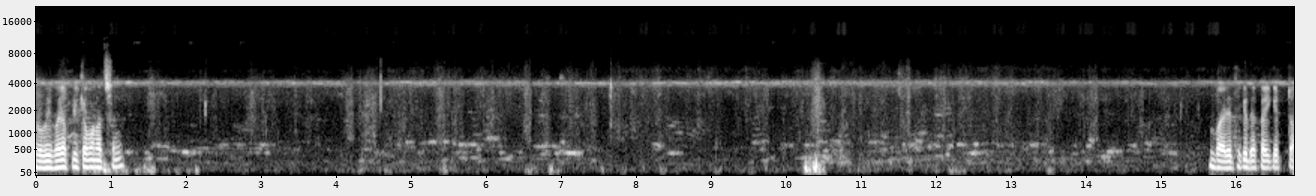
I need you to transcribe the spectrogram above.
রবি ভাই, আপনি কেমন আছেন? বাইরে থেকে দেখাই গেটটা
